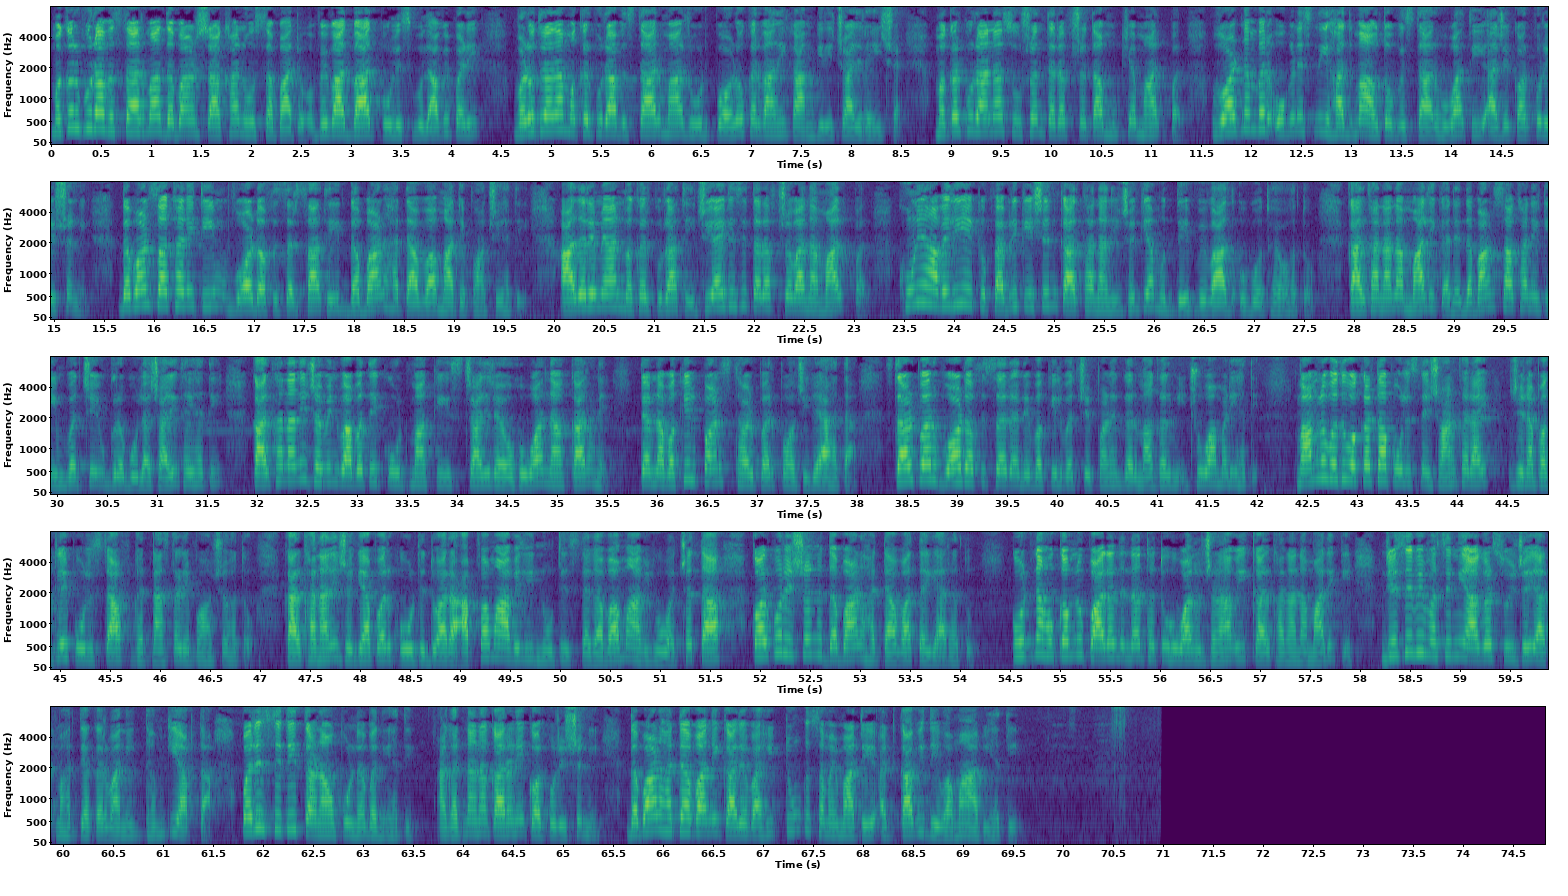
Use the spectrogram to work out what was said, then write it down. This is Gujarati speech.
મકરપુરા વિસ્તારમાં દબાણ શાખાનો સપાટો. વિવાદ બાદ પોલીસ બોલાવવી પડી. વડોદરાના મકરપુરા વિસ્તારમાં રોડ પહોળો કરવાની કામગીરી ચાલી રહી છે. મકરપુરાના સુશન તરફ જતા મુખ્ય માર્ગ પર વોર્ડ નંબર ઓગણીસની હદમાં આવતો વિસ્તાર હોવાથી આજે કોર્પોરેશનની દબાણ શાખાની ટીમ વોર્ડ ઓફિસર સાથે દબાણ હટાવવા માટે પહોંચી હતી. આ દરમિયાન મકરપુરાથી જીઆઈડીસી તરફ જવાના માર્ગ પર ખૂણે આવેલી એક ફેબ્રિકેશન કારખાનાની જગ્યા મુદ્દે વિવાદ ઊભો થયો હતો. કારખાનાના માલિક અને દબાણ શાખાની ટીમ વચ્ચે ઉગ્ર બોલાચાલી થઈ હતી. કારખાનાની જમીન બાબતે કોર્ટમાં કેસ ચાલી રહ્યો હોવાના કારણે તેમના વકીલ પણ સ્થળ પર પહોંચી ગયા હતા. સ્થળ પર વોર્ડ ઓફિસર અને વકીલ વચ્ચે પણ ગરમાગરમી જોવા મળી હતી. મામલો વધુ વકરતા પોલીસને જાણ કરાઈ, જેના પગલે પોલીસ સ્ટાફ ઘટનાસ્થળે પહોંચ્યો હતો. કારખાનાની જગ્યા પર કોર્ટ દ્વારા આપવામાં આવેલી નોટિસ લગાવવામાં આવી હોવા છતાં કોર્પોરેશન દબાણ હટાવવા તૈયાર હતું. કોર્ટના હુકમનું પાલન ન થતું હોવાનું જણાવી કારખાનાના માલિકે જેસીબી મશીનની આગળ સૂઈ જઈ આત્મહત્યા કરવાની ધમકી આપતા પરિસ્થિતિ તણાવપૂર્ણ બની હતી. આ ઘટનાના કારણે કોર્પોરેશનની દબાણ હટાવવાની કાર્યવાહી ટૂંક સમય માટે અટકાવી દેવામાં આવી હતી.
